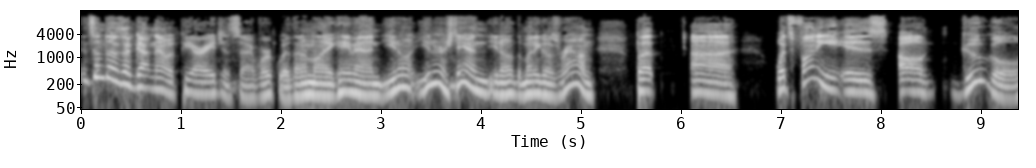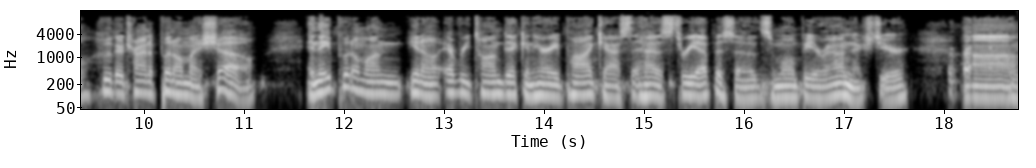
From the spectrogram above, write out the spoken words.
And sometimes I've gotten out with PR agents that I've worked with, and I'm like, hey man, you don't you don't understand, you know, the money goes around. But uh, what's funny is I'll Google who they're trying to put on my show, and they put them on you know every tom dick and harry podcast that has three episodes and won't be around next year uh,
